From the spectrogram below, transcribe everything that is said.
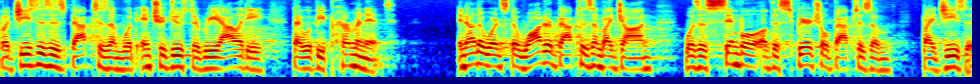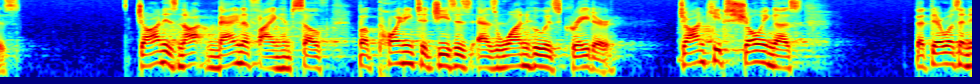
but Jesus' baptism would introduce the reality that would be permanent. In other words, the water baptism by John was a symbol of the spiritual baptism by Jesus. John is not magnifying himself, but pointing to Jesus as one who is greater. John keeps showing us that there was an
